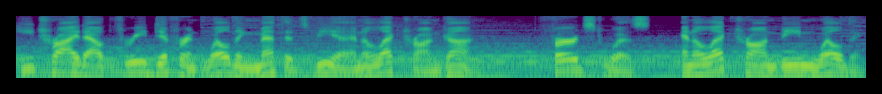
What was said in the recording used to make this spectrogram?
He tried out three different welding methods via an electron gun. First was an electron beam welding.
